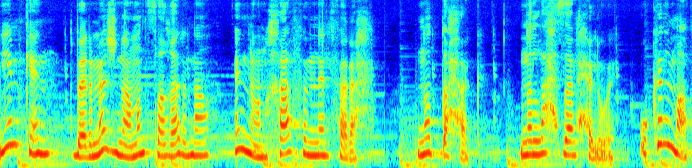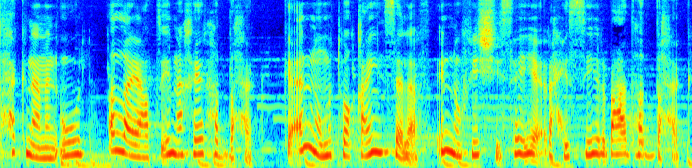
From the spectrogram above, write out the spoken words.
يمكن تبرمجنا من صغرنا إنه نخاف من الفرح من الضحك من اللحظة الحلوة. وكل ما ضحكنا منقول الله يعطينا خير هالضحك. كأنه متوقعين سلف إنه في شي سيء رح يصير بعد هالضحك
